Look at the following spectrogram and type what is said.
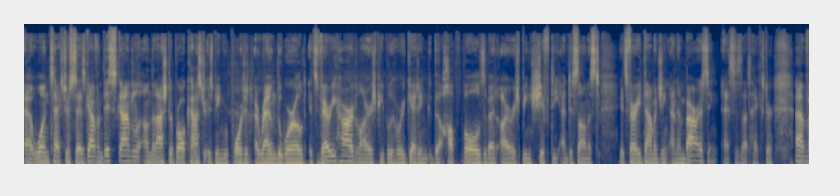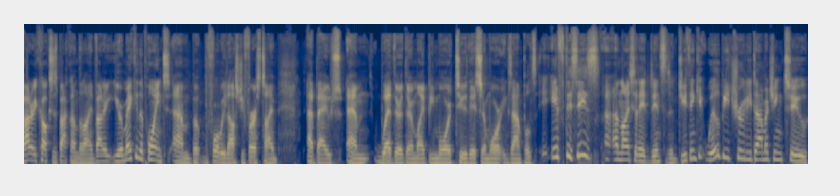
Uh, one texter says, Gavan, this scandal on the national broadcaster is being reported around the world. It's very hard on Irish people who are getting the hop balls about Irish being shifty and dishonest. It's very damaging and embarrassing, uh, says that texter. Uh, Valerie Cox is back on the line. Valerie, you're making the point, um, but before we lost you first time, about um, whether there might be more to this or more examples. If this is an isolated incident, do you think it will be truly damaging to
